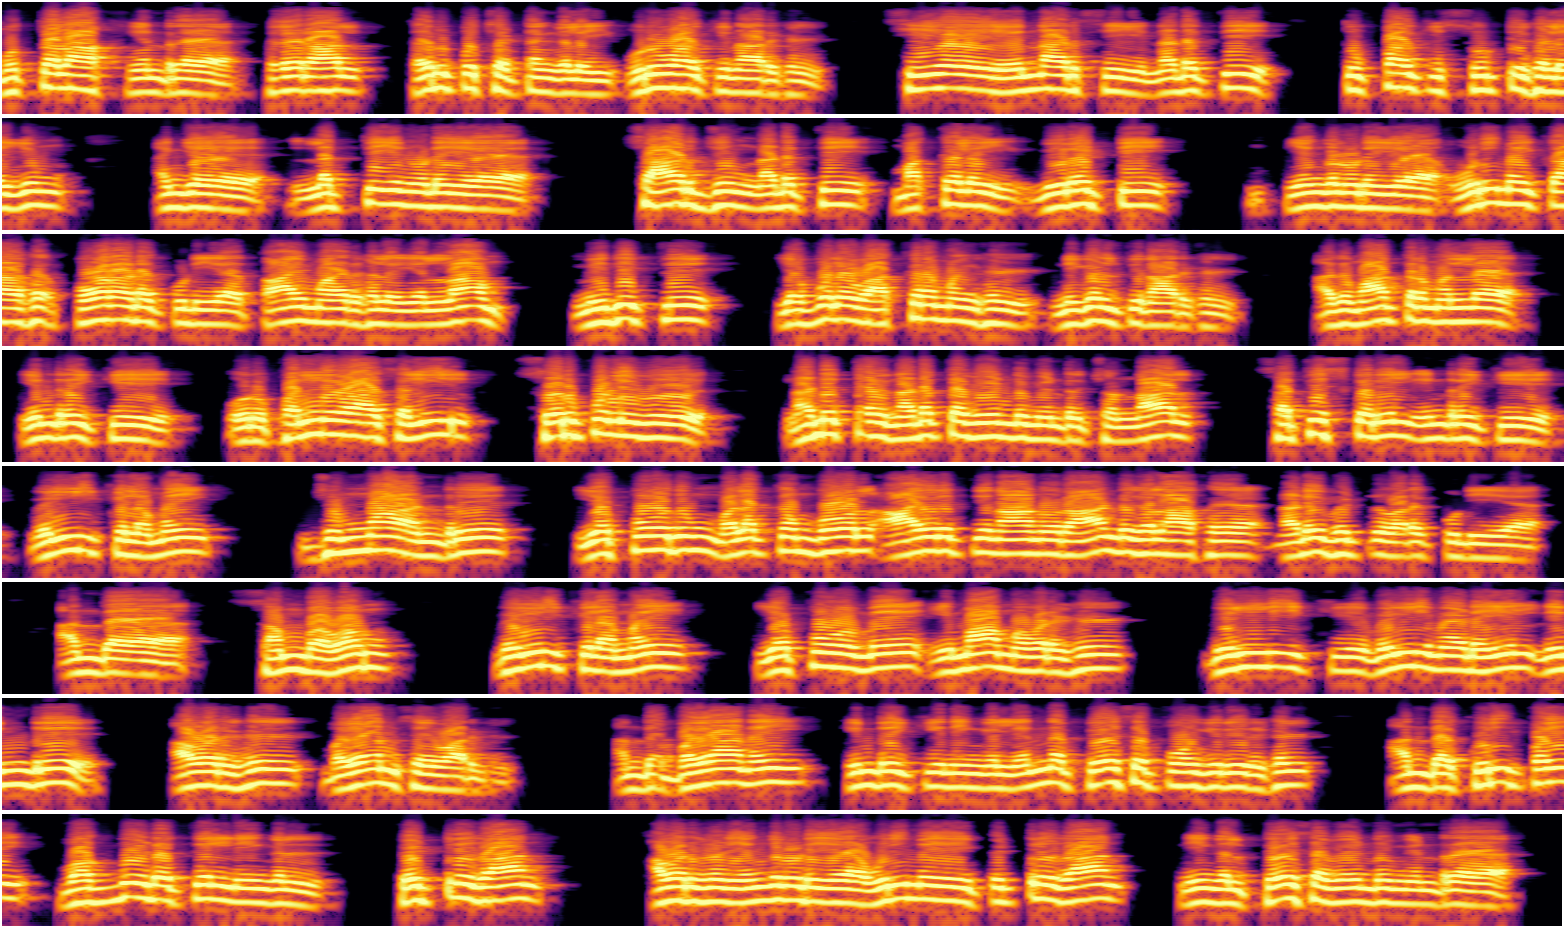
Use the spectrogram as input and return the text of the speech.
முத்தலாக் என்ற பெயரால் கருப்பு சட்டங்களை உருவாக்கினார்கள். சிஏ என்ஆர்சி நடத்தி துப்பாக்கி சூட்டுகளையும் அங்கே லத்தியினுடைய சார்ஜும் நடத்தி மக்களை விரட்டி எங்களுடைய உரிமைக்காக போராடக்கூடிய தாய்மார்களை எல்லாம் மிதித்து எவ்வளவு அக்கிரமங்கள் நிகழ்த்தினார்கள். அது மாத்திரமல்ல இன்றைக்கு ஒரு பள்ளிவாசலில் சொற்பொழிவு நடத்த நடத்த வேண்டும் என்று சொன்னால் சத்தீஸ்கரில் இன்றைக்கு வெள்ளிக்கிழமை ஜும்மா அன்று எப்போதும் வழக்கம் போல் ஆயிரத்தி நானூறு ஆண்டுகளாக நடைபெற்று வரக்கூடிய அந்த சம்பவம் வெள்ளிக்கிழமை எப்பவுமே இமாம் அவர்கள் வெள்ளிக்கு வெள்ளி மேடையில் நின்று அவர்கள் பயான் செய்வார்கள். அந்த பயானை இன்றைக்கு நீங்கள் என்ன பேச போகிறீர்கள்? அந்த குறிப்பை வக்பீடத்தில் நீங்கள் பெற்றுதான் அவர்கள் எங்களுடைய உரிமையை பெற்றுதான் நீங்கள் பேச வேண்டும் என்ற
